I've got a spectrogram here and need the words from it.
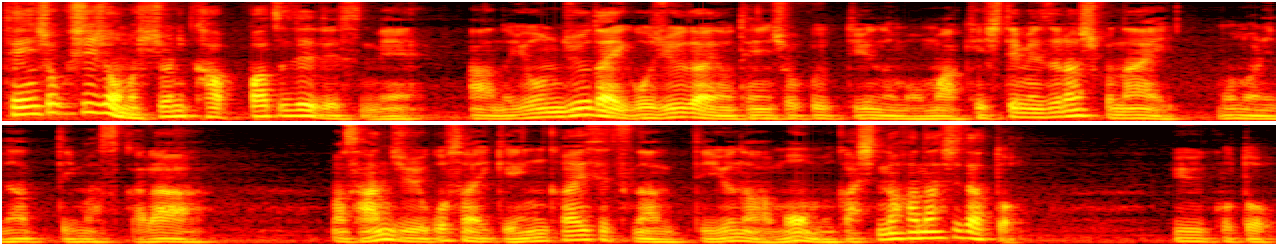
転職市場も非常に活発でですね、あの40代、50代の転職っていうのもまあ決して珍しくないものになっていますから、まあ、35歳限界説なんていうのはもう昔の話だということ、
